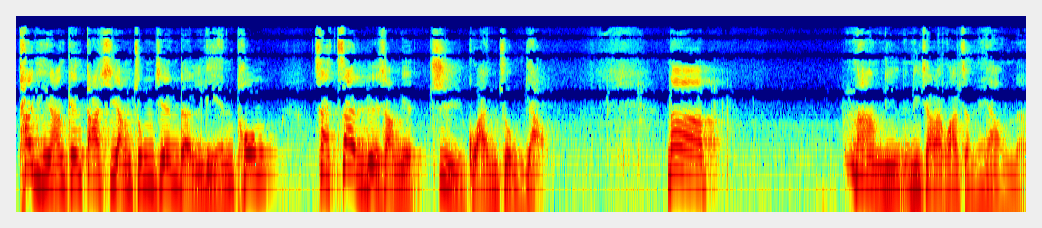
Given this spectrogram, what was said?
太平洋跟大西洋中间的连通，在战略上面至关重要。那，那尼尼加拉瓜怎么样呢？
